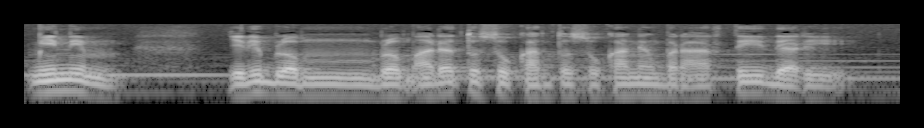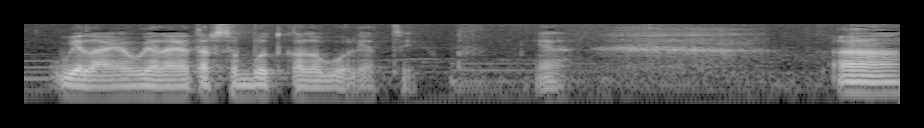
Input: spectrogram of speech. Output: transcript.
minim. Jadi belum belum ada tusukan-tusukan yang berarti dari wilayah-wilayah tersebut kalau gue lihat sih ya. Uh,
